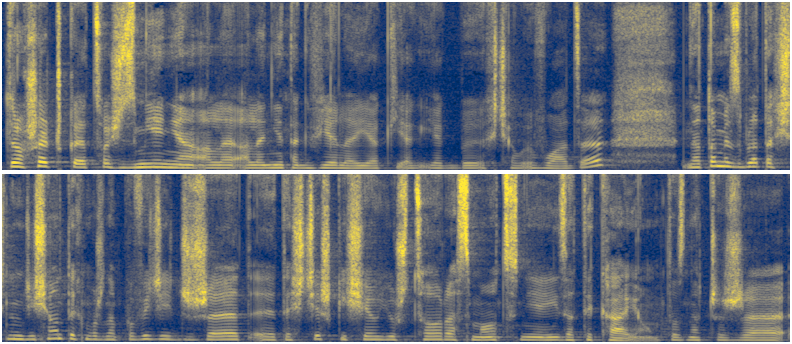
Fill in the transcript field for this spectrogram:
troszeczkę coś zmienia, ale, ale nie tak wiele, jak, jak, jakby chciały władze. Natomiast w latach 70. można powiedzieć, że te ścieżki się już coraz mocniej zatykają. To znaczy, że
